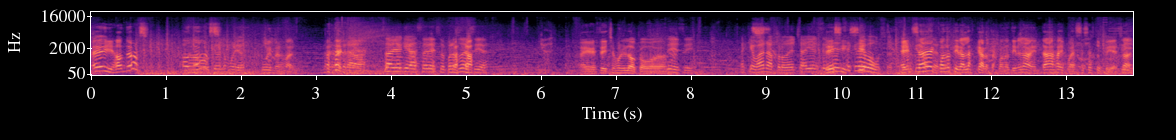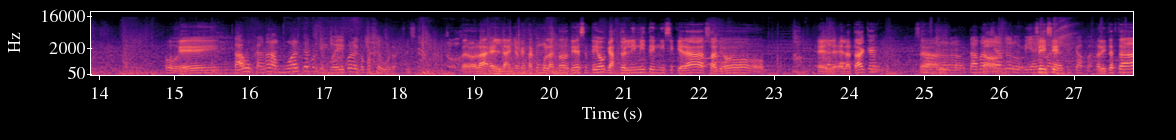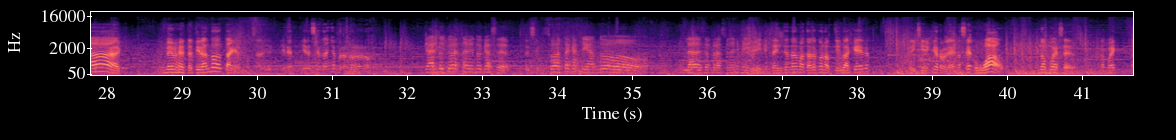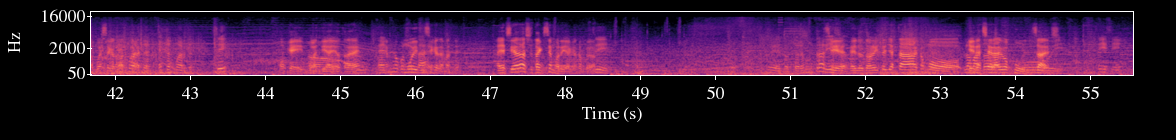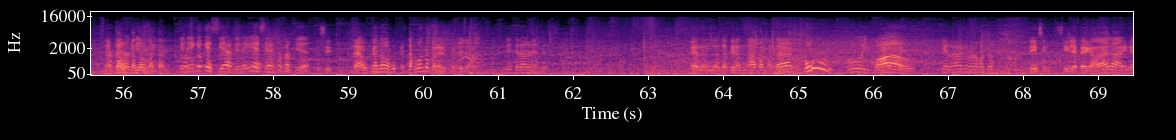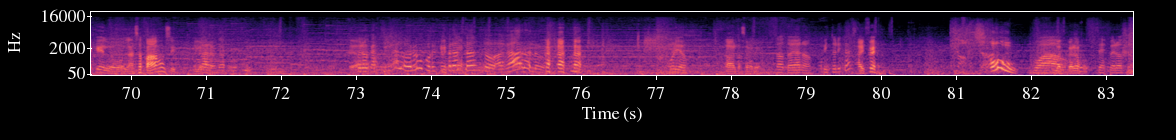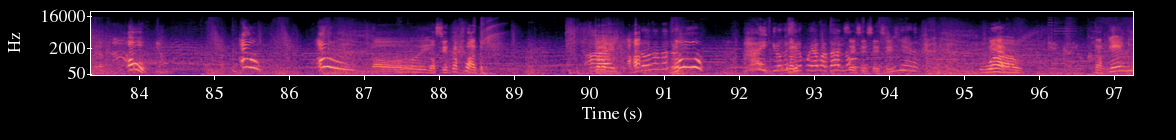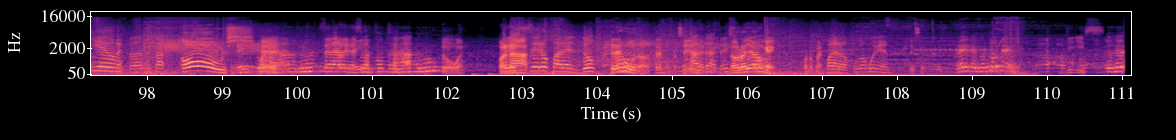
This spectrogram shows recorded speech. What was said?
fue. ¡Ey! ¿A dónde vas? ¿A dónde No, vas? creo que murió. Uy, menos mal. No lo esperaba. Sabía que iba a hacer eso, por eso decía. Ay, este dicho es un loco, weón. Sí, sí. Es que van a aprovechar y él se, Sí, sí, se sí. cree Bowser. ¿Por qué Él no sabe cuándo tirar las cartas, cuando tiene la ventaja y puede hacer esa estupidez. ¿sabes? Ok. Estaba buscando la muerte porque puede ir por el como seguro. Pero ahora el daño que está acumulando no tiene sentido. Gastó el límite y ni siquiera salió el, el ataque. O sea, no, no, no. Está marchando los vías Sí, sí. para si escapa. Ahorita está. Me, me está tirando ataques. O sea, quiere, quiere hacer daño, pero no lo logra. Ya el doctor está viendo qué hacer. Sí, sí. Solo está castigando las desesperaciones de Sí, Medicine. está intentando matarlo con. Y decir que rolea, no sé. ¡Wow! No puede ser. No puede, no puede ser que lo Es mate. muerte, esto es muerte. ¿Sí? Ok, buen No. día y otra vez. El Es muy difícil que la mate. Ahí hacía dash attack se moría, que es lo peor. Sí. Uy, el doctor es un Sí, travieso. el doctor ahorita ya está como. Lo quiere mató. hacer algo cool, Uy. ¿sabes? Sí, sí. No está buscando tiene, matar. Tiene que quesear, tiene que quesear esta partida. Sí, sí. Está buscando. Está jugando con él, literalmente. Literalmente. No, está tirando nada para matar. ¡Uh! Uy, wow. Qué raro que no lo mató. Sí, sí, si le pegaba a la vaina que lo lanza para abajo, sí. Claro. pero- Pero castígalo, bro. ¿Por qué esperas tanto? Agárralo. Murió. No, no se murió. No, todavía no. ¿Pistolitas? Hay fe. ¡Oh! Wow. Lo esperó. Se esperó, se esperó. ¡Oh! ¡Oh! ¡Oh! No, Uy. 204. Ay, ajá. no, no, no, no. ¡No! Ay, creo que sí lo podía matar, ¿no? Sí, sí, sí, sí. Mierda. Mierda. Wow. Qué miedo me está dando esta. ¡Oh, shit! Se la regresó. Estuvo bueno. Bueno, nada. 3-0 para el Doctor. 3-1, 3-1. Sí. Ah, verdad, 3-1. Logró llevar un game, por lo menos. Bueno, jugó muy bien. Sí, sí. GG's.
